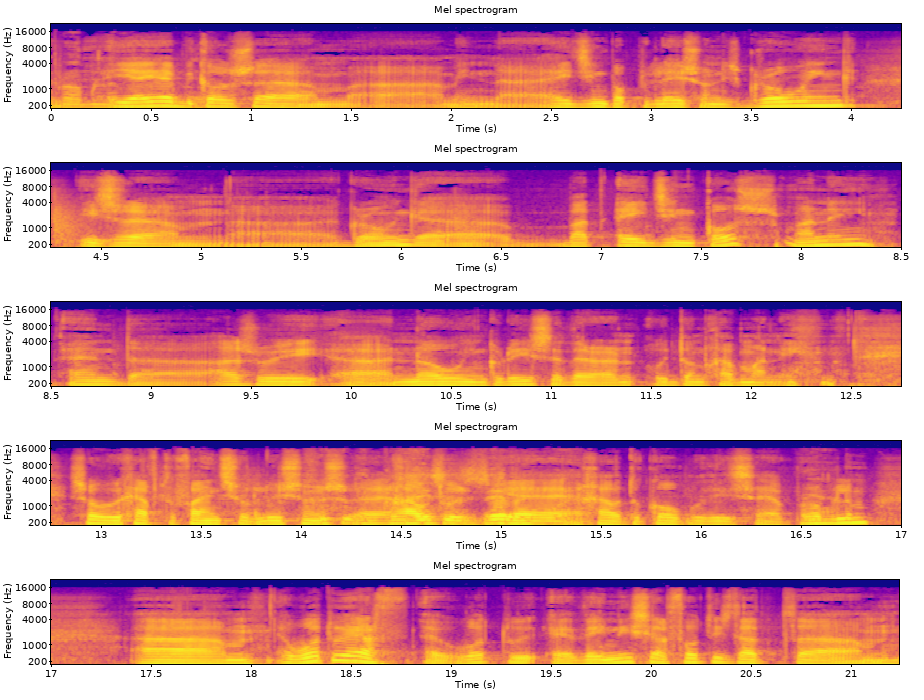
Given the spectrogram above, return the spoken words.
problem. Yeah, yeah, because um, I mean, aging population is growing, is um, growing, but aging costs money and uh, as we uh, know in Greece, there are, we don't have money, so we have to find solutions uh, how to how to cope with this problem. Yeah. Um, what we are, uh, what we, uh, the initial thought is that um,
